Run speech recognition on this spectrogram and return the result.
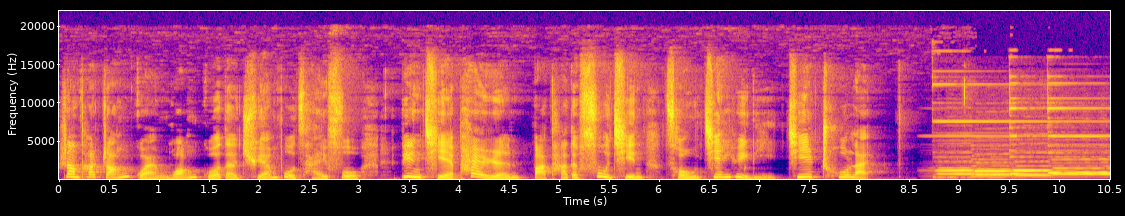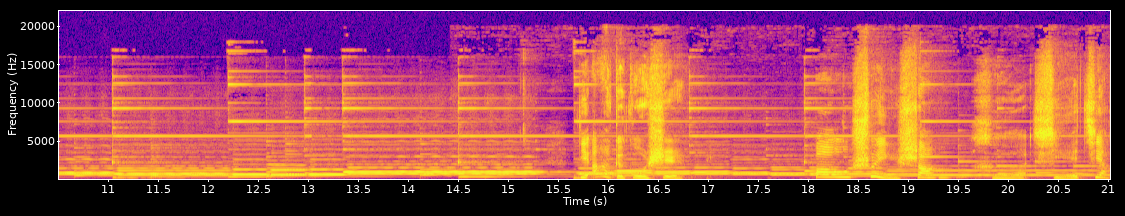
让她掌管王国的全部财富。并且派人把他的父亲从监狱里接出来。第二个故事：包税商和鞋匠。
